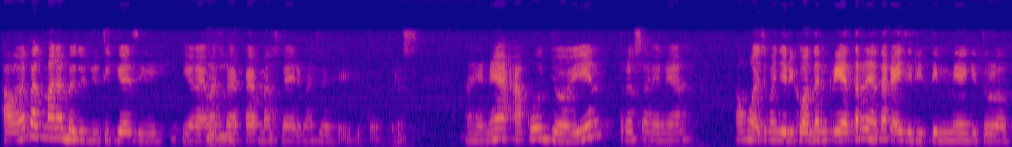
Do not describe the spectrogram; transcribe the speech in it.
awalnya Patmana Batu 73 sih ya kayak Mas Mhm. Pepep, Mas Ferry, Mas Yoge gitu terus akhirnya aku join terus akhirnya aku nggak cuma jadi content creator ternyata kayak jadi timnya gitu loh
